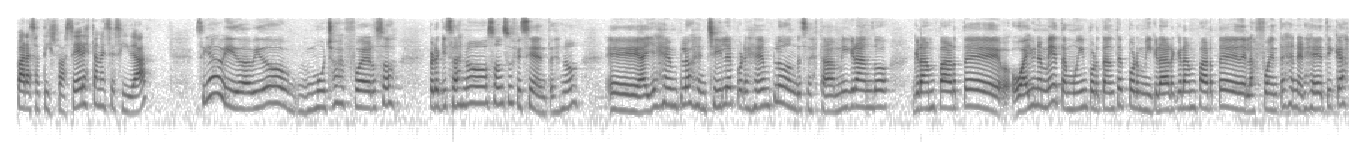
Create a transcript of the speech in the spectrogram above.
para satisfacer esta necesidad? Sí ha habido, ha habido muchos esfuerzos, pero quizás no son suficientes, ¿no? Eh, hay ejemplos en Chile, por ejemplo, donde se está migrando gran parte, o hay una meta muy importante por migrar gran parte de las fuentes energéticas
